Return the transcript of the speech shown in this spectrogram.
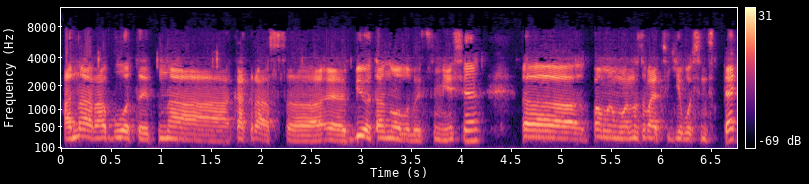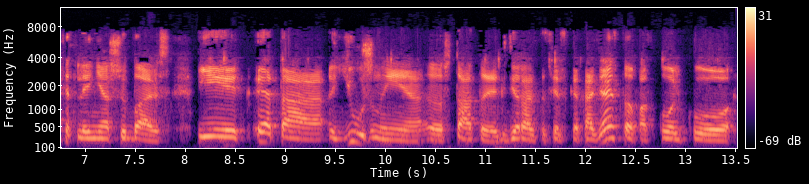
она работает на как раз биоэтаноловой смеси. Э, по-моему, называется Е85, если я не ошибаюсь. И это южные э, штаты, где развито сельское хозяйство, поскольку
